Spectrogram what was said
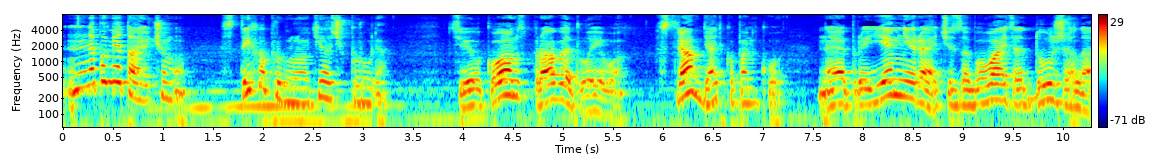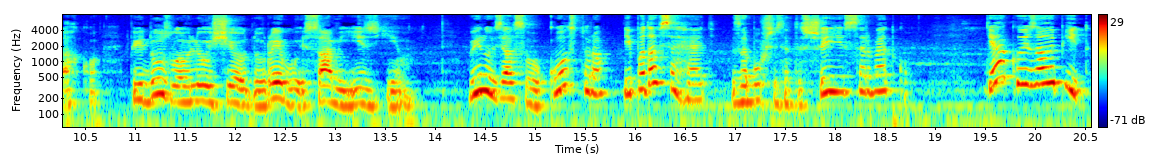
Не пам'ятаю чому. стиха пробурмотіла Чепуруля. Цілком справедливо, встряв дядько Панько. Неприємні речі забуваються дуже легко. Піду зловлю ще одну рибу і сам її з'їм. Він узяв свого костура і подався геть, забувши зняти з шиї серветку. Дякую за обід,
